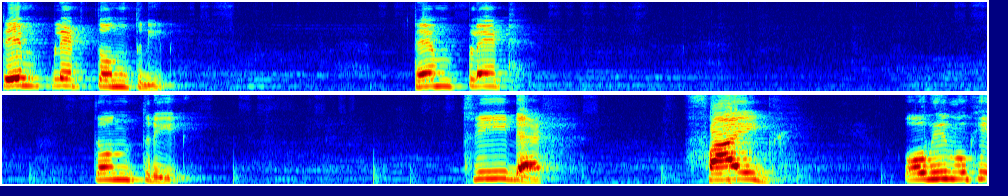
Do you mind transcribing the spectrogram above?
template তন্ত্রীর টেমপ্লেট তন্ত্রীর থ্রি ড্যাশ ফাইভ অভিমুখে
